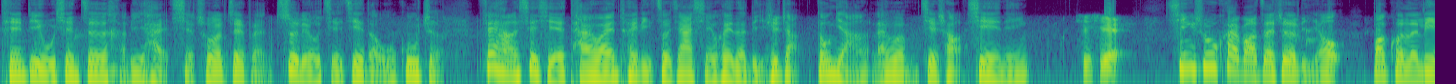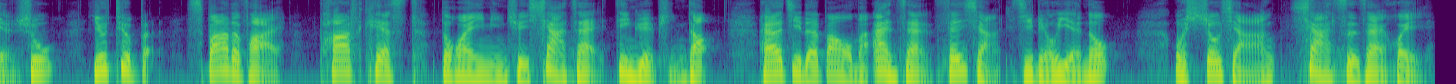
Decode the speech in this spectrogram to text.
天地无限真的很厉害，写出了这本《滞留结界的无辜者》。非常谢谢台湾推理作家协会的理事长东阳来为我们介绍，谢谢您，谢谢。新书快报在这里哦，包括了脸书。YouTube、Spotify、Podcast 都欢迎您去下载订阅频道，还要记得帮我们按赞、分享以及留言哦。我是周翔，下次再会。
